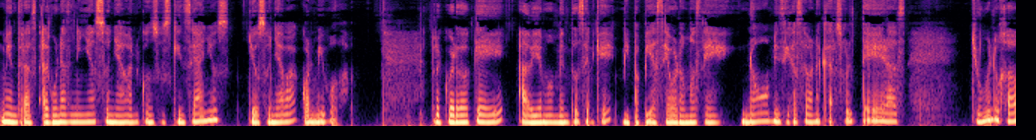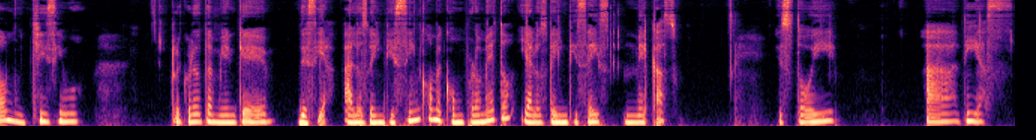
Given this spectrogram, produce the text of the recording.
mientras algunas niñas soñaban con sus 15 años, yo soñaba con mi boda. Recuerdo que había momentos en que mi papi hacía bromas de no, mis hijas se van a quedar solteras. Yo me enojaba muchísimo. Recuerdo también que Decía, a los 25 me comprometo y a los 26 me caso. Estoy a días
